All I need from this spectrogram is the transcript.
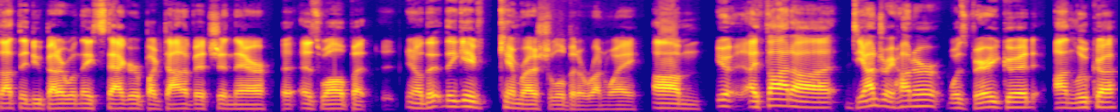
thought they do better when they stagger Bogdanovic in there uh, as well. But you know, they, they gave Cam Reddish a little bit of runway. Um, I thought uh DeAndre Hunter was very good on Luka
